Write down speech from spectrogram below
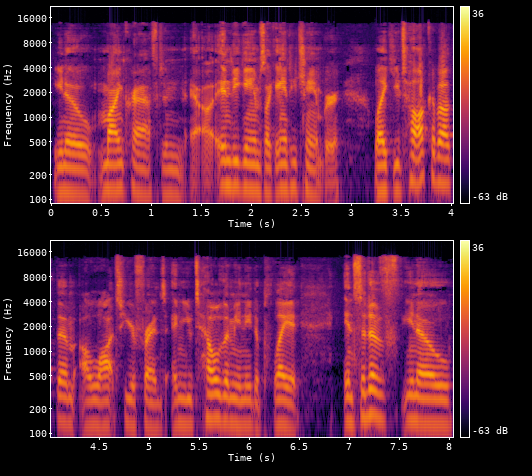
You know, Minecraft and uh, indie games like Antichamber. Like you talk about them a lot to your friends, and you tell them you need to play it instead of you know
